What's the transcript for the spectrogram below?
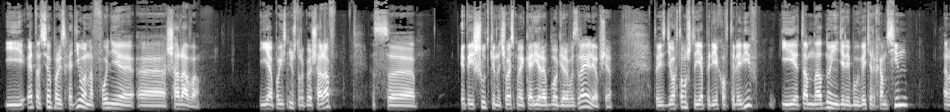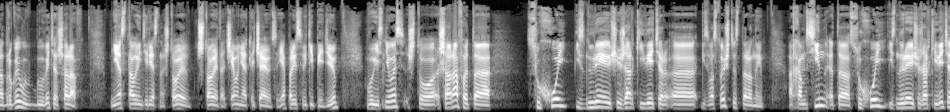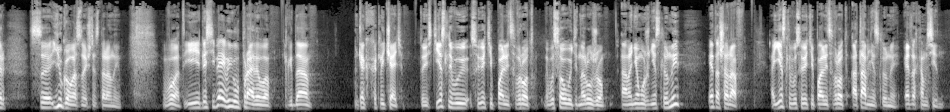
И это все происходило на фоне э, шарава. И я поясню, что такое шараф. С э, этой шутки началась моя карьера блогера в Израиле вообще. То есть дело в том, что я переехал в Тель-Авив, и там на одной неделе был ветер хамсин, а на другой был ветер шараф. Мне стало интересно, что, что это, чем они отличаются. Я полез в Википедию. Выяснилось, что шараф — это сухой, изнуряющий жаркий ветер э, из восточной стороны, а хамсин — это сухой, изнуряющий жаркий ветер с юго-восточной стороны. Вот. И для себя я вывел правило, когда как их отличать. То есть, если вы суете палец в рот, высовываете наружу, а на нем уже нет слюны, это шараф. А если вы суете палец в рот, а там нет слюны, это хамсин.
